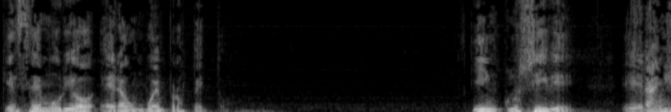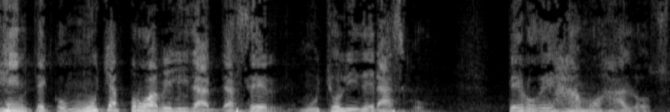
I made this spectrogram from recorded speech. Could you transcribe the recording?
que se murió era un buen prospecto. Inclusive eran gente con mucha probabilidad de hacer mucho liderazgo, pero dejamos a los,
